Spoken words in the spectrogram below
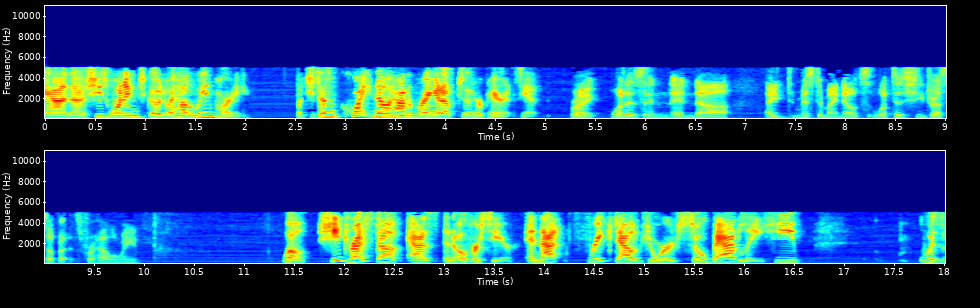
And uh, she's wanting to go to a Halloween party, but she doesn't quite know how to bring it up to her parents yet. right. What is and and uh, I missed in my notes. What does she dress up as for Halloween? Well, she dressed up as an overseer, and that freaked out George so badly he was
